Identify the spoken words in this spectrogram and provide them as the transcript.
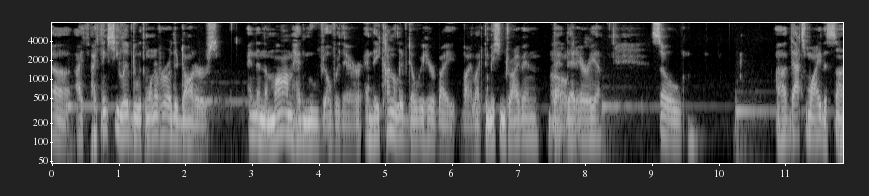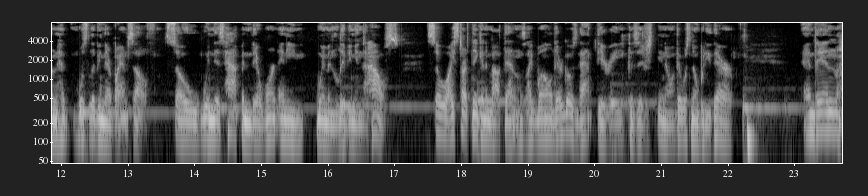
uh, I, I think she lived with one of her other daughters, and then the mom had moved over there, and they kind of lived over here by by like the Mission Drive-In that Oh, that area. So uh, that's why the son had, was living there by himself. So when this happened, there weren't any women living in the house. So I start thinking about that and I was like, well, there goes that theory because there's, you know, there was nobody there. And then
